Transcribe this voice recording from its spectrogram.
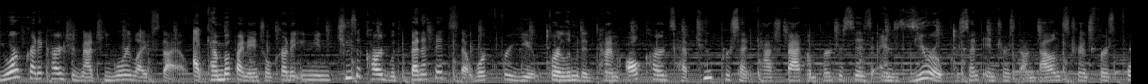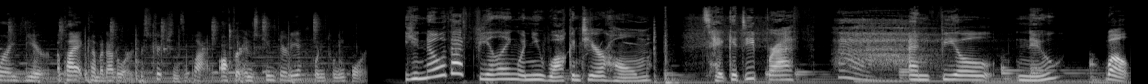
Your credit card should match your lifestyle. At Kemba Financial Credit Union, choose a card with benefits that work for you. For a limited time, all cards have 2% cash back on purchases and 0% interest on balance transfers for a year. Apply at Kemba.org. Restrictions apply. Offer ends June 30th, 2024. You know that feeling when you walk into your home, take a deep breath, and feel new? Well,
